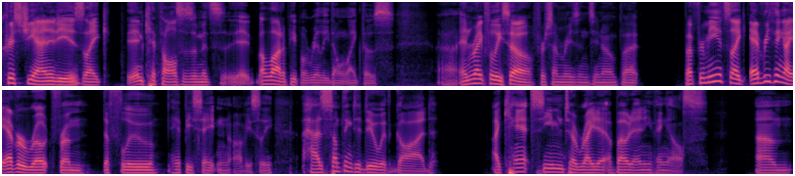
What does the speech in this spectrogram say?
Christianity is like in Catholicism, it's a lot of people really don't like those, uh, and rightfully so for some reasons, you know. But but for me, it's like everything I ever wrote from the flu, hippie Satan, obviously, has something to do with God. I can't seem to write it about anything else. Um,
